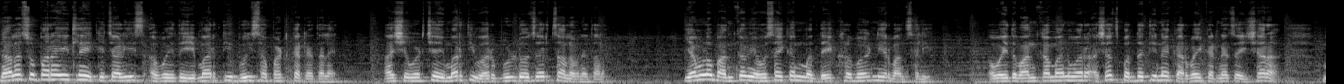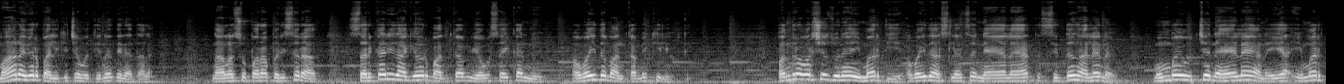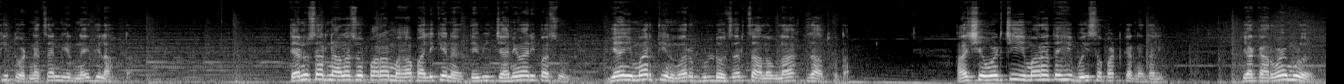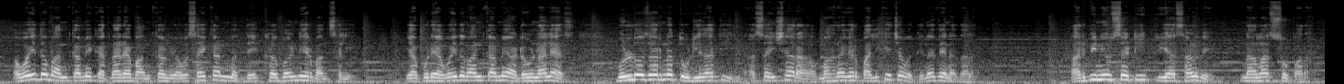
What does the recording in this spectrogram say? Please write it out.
नालासोपारा इथल्या एकेचाळीस अवैध इमारती भुईसपाट करण्यात आल्या. आज शेवटच्या इमारतीवर बुलडोजर चालवण्यात आला. यामुळे बांधकाम व्यावसायिकांमध्ये खळबळ निर्माण झाली. अवैध बांधकामांवर अशाच पद्धतीनं कारवाई करण्याचा इशारा महानगरपालिकेच्या वतीनं देण्यात आला. नालासोपारा परिसरात सरकारी जागेवर बांधकाम व्यावसायिकांनी अवैध बांधकामे केली होती. पंधरा वर्ष जुन्या इमारती अवैध असल्याचं न्यायालयात सिद्ध झाल्यानं मुंबई उच्च न्यायालयानं या इमारती तोडण्याचा निर्णय दिला होता. त्यानुसार नालासोपारा महापालिकेनं तेवीस जानेवारीपासून या इमारतींवर बुलडोजर चालवला जात होता. आज शेवटची इमारतही भुईसपाट करण्यात आली. या कारवाईमुळं अवैध बांधकामे करणाऱ्या बांधकाम व्यावसायिकांमध्ये खळबळ निर्माण झाली. यापुढे अवैध बांधकामे आढळून आल्यास बुलडोझरनं तोडली जातील असा इशारा महानगरपालिकेच्या वतीनं देण्यात आला. आरबी न्यूजसाठी प्रिया साळवे नाला सोपारा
